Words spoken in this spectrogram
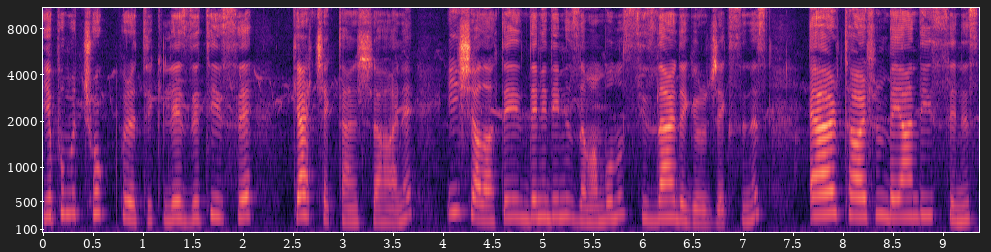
Yapımı çok pratik, lezzeti ise gerçekten şahane. İnşallah de, denediğiniz zaman bunu sizler de göreceksiniz. Eğer tarifimi beğendiyseniz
